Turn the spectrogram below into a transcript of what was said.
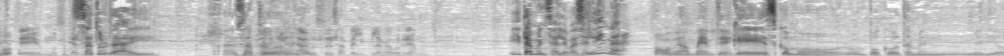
Este, música. Saturday. Ay, Saturday Nunca Night. me gustó esa película, me aburría mucho. Y también sale Vaselina. Obviamente. que es como un poco también medio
